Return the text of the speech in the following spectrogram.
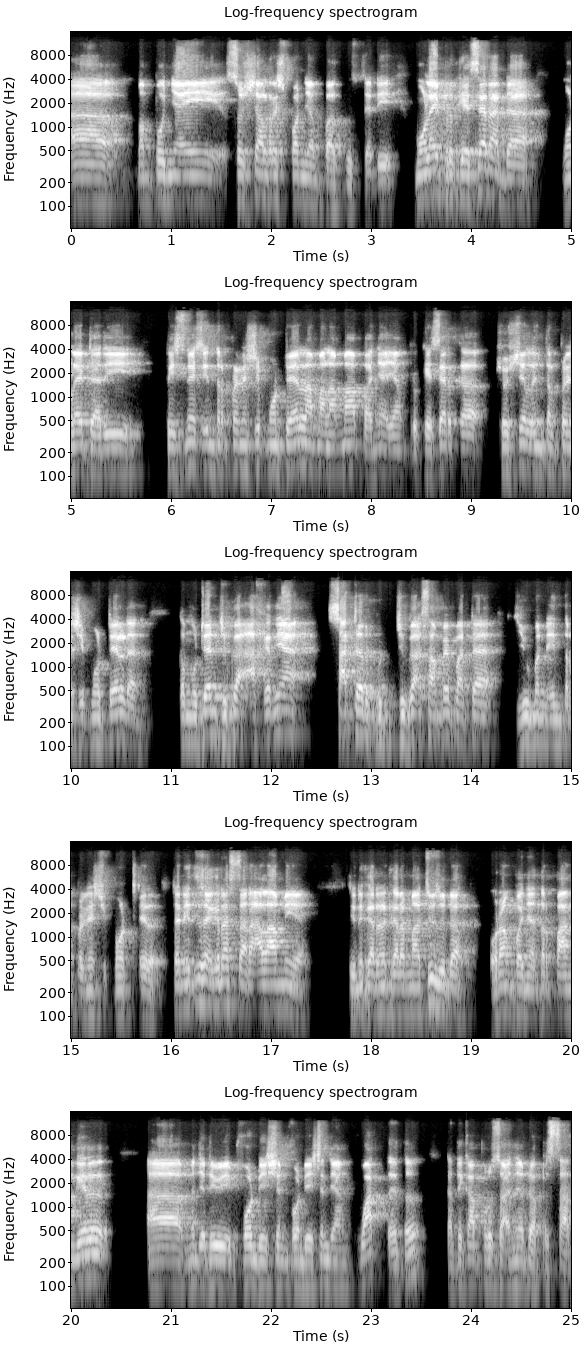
uh, mempunyai social respon yang bagus. Jadi mulai bergeser ada mulai dari business entrepreneurship model lama-lama banyak yang bergeser ke social entrepreneurship model dan kemudian juga akhirnya sadar juga sampai pada human entrepreneurship model dan itu saya kira secara alami ya di negara-negara maju sudah orang banyak terpanggil uh, menjadi foundation foundation yang kuat itu ketika perusahaannya sudah besar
